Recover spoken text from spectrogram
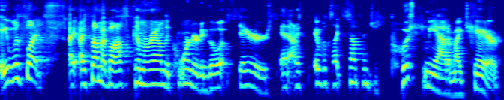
it was like I, I, saw my boss come around the corner to go upstairs, and I it was like something just pushed me out of my chair.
